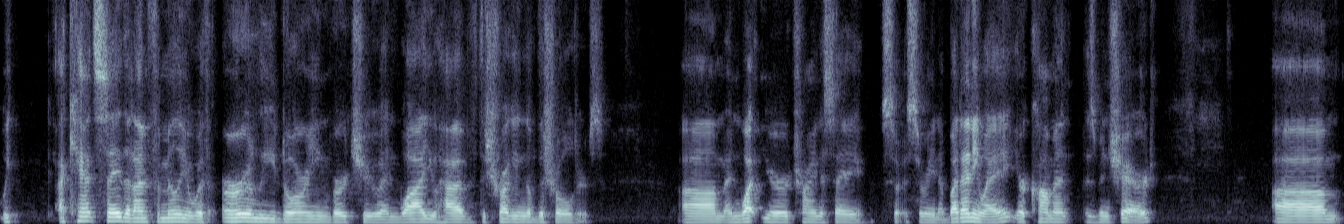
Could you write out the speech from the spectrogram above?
We, I can't say that I'm familiar with early Doreen Virtue and why you have the shrugging of the shoulders um, and what you're trying to say, Serena. But anyway, your comment has been shared. Um,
